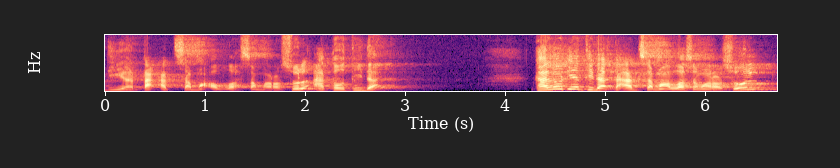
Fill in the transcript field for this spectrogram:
dia taat sama Allah sama Rasul atau tidak. Kalau dia tidak taat sama Allah sama Rasul,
